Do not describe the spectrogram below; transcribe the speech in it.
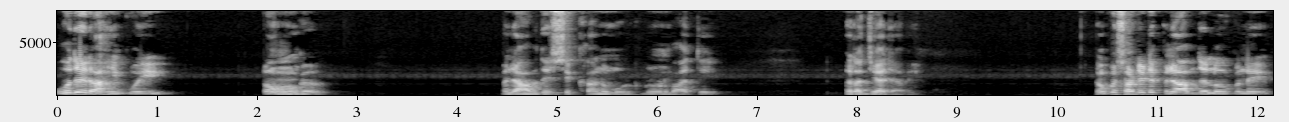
ਉਹਦੇ ਰਾਹੀਂ ਕੋਈ ਢੋਂਗ ਪੰਜਾਬ ਦੇ ਸਿੱਖਾਂ ਨੂੰ ਮੂਰਖ ਬਣਾਉਣ ਵਾਸਤੇ ਰਚਿਆ ਜਾਵੇ। ਕਿਉਂਕਿ ਸਾਡੇ ਜਿਹੜੇ ਪੰਜਾਬ ਦੇ ਲੋਕ ਨੇ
